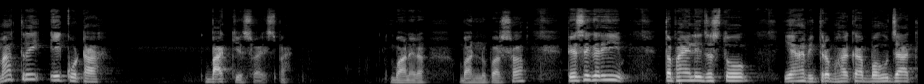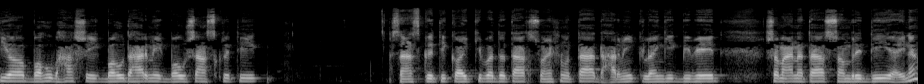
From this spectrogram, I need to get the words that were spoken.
मात्रै एकवटा वाक्य छ यसमा भनेर भन्नुपर्छ। त्यसै गरी तपाईँले जस्तो यहाँभित्र भएका बहुजातीय बहुभाषिक बहुधार्मिक बहुसांस्कृतिक सांस्कृतिक ऐक्यबद्धता सहिष्णुता धार्मिक लैङ्गिक विभेद समानता समृद्धि होइन?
